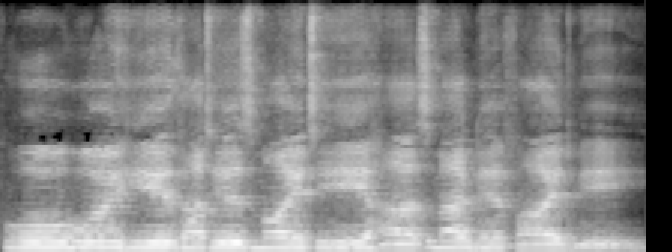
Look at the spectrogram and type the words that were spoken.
For he that is mighty has magnified me,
